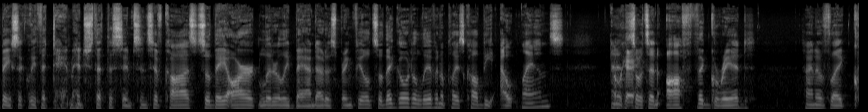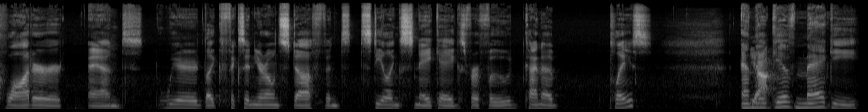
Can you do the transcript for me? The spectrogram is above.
basically the damage that the Simpsons have caused. So they are literally banned out of Springfield. So they go to live in a place called the Outlands, and Okay. it's, so it's an off the grid kind of like quader and weird like fixing your own stuff and stealing snake eggs for food kind of place. And Yeah. they give Maggie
